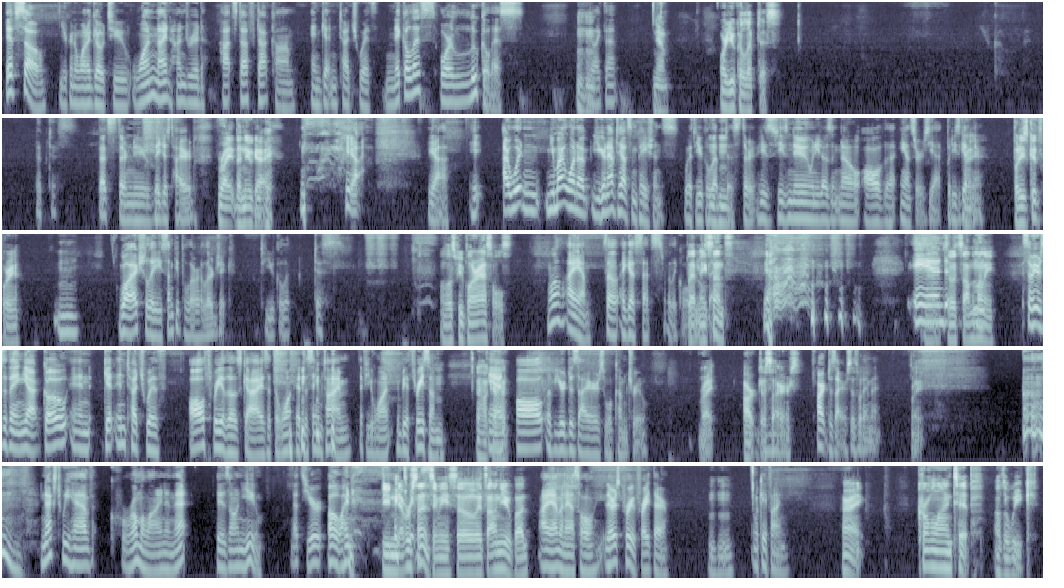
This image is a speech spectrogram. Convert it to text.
If so, you're going to want to go to 1-900-hotstuff.com and get in touch with Nicholas or Lucalis. Mhm. You like that? Yeah. Or eucalyptus. Liptus. That's their new. They just hired. Right, the new guy. yeah, yeah. He, I wouldn't. You might want to. You're gonna have to have some patience with Eucalyptus. Mm-hmm. There, he's he's new and he doesn't know all of the answers yet, but he's getting Right. there. But he's good for you. Well, actually, some people are allergic to eucalyptus. Well, those people are assholes. Well, I am. So I guess that's really cool. That makes sense. Yeah. and so it's on the money. so here's the thing. Yeah, go and get in touch with all three of those guys at the one at the same time if you want. It'd be a threesome, Oh god. and all of your desires will come true. right. Art Mm-hmm. desires. Art desires is what I meant. Right. Next, we have Chromaline, and that is on you. That's your. Oh, I You never sent it to me, so it's on you, bud. I am an asshole. There's proof right there. Mm-hmm. Okay, fine. All right. Chromaline tip of the week.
